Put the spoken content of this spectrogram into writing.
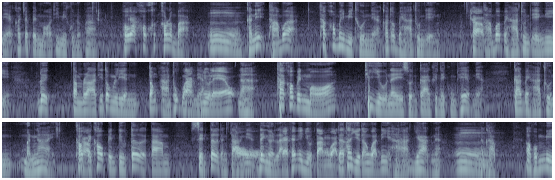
เนี่ยเขาจะเป็นหมอที่มีคุณภาพ เพราะว่าเขาเขาลำบาก อืมคราวนี้ถามว่าถ้าเขาไม่มีทุนเนี่ยเขาต้องไปหาทุนเอง ครับถามว่าไปหาทุนเองนี่ ด้วยตำราที่ต้องเรียนต้องอ่านทุกหวันันกเนี่ยอยู่แล้ว นะฮะถ้าเขาเป็นหมอที่อยู่ในส่วนกลางคือในกรุงเทพเนี่ยการไปหาทุนมันง่าย เขาครับไปเข้าเป็นติวเตอร์ตามเซ็นเตอร์ต่างๆเนี่ยโอ้ได้เงินแล้วแต่ถ้าจะอยู่ต่างจังหวัดแต่ถ้าล่ะอยู่ต่างจังหวัดนี่หายากนะอืม นะครับเอาผมมี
